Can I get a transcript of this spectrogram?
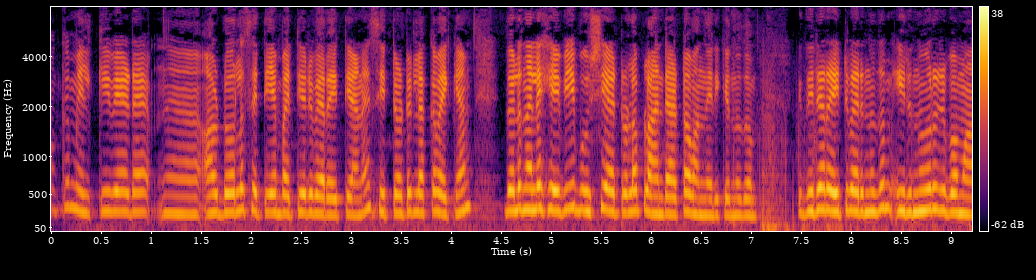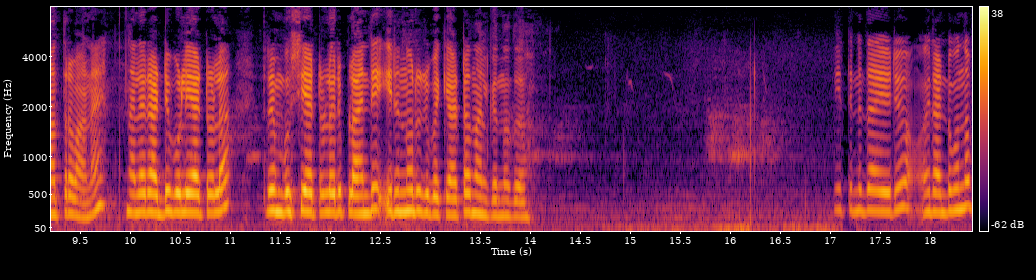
നമുക്ക് മിൽക്കി വേയുടെ ഔട്ട്ഡോറിൽ സെറ്റ് ചെയ്യാൻ പറ്റിയ ഒരു വെറൈറ്റിയാണ് സിറ്റൗട്ടിലൊക്കെ വെക്കാം. ഇതുപോലെ നല്ല ഹെവി ബുഷി ആയിട്ടുള്ള പ്ലാന്റ് ആട്ടോ വന്നിരിക്കുന്നതും. ഇതിന്റെ റേറ്റ് വരുന്നതും ഇരുന്നൂറ് രൂപ മാത്രമാണ്. നല്ലൊരു അടിപൊളിയായിട്ടുള്ള ഇത്രയും ബുഷി ആയിട്ടുള്ള ഒരു പ്ലാന്റ് ഇരുന്നൂറ് രൂപയ്ക്കാട്ടോ നൽകുന്നത്. ഇതിന്റെതായ ഒരു രണ്ട് മൂന്ന്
